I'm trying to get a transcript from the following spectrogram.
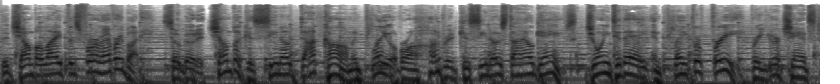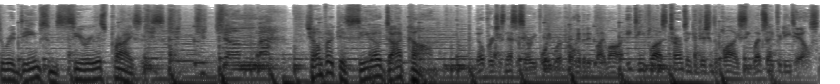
The Chumba life is for everybody. So go to ChumbaCasino.com and play over 100 casino-style games. Join today and play for free for your chance to redeem some serious prizes. ChumbaCasino.com. No purchase necessary. Void where prohibited by law. 18 plus terms and conditions apply. See website for details.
